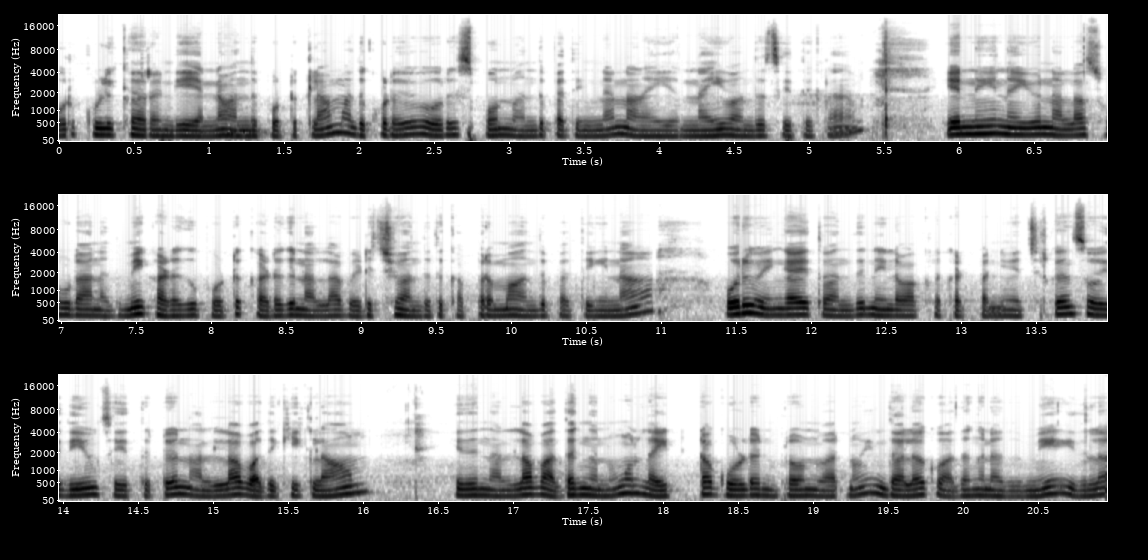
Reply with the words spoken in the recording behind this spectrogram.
ஒரு குளிக்கரண்டி எண்ணெய் வந்து போட்டுக்கலாம். அது கூடவே ஒரு ஸ்பூன் வந்து பார்த்திங்கன்னா நான் நெய் வந்து சேர்த்துக்கிறேன். எண்ணெயும் நெய்யும் நல்லா சூடானதுமே கடுகு போட்டு கடுகு நல்லா வெடித்து வந்ததுக்கப்புறமா வந்து பார்த்திங்கன்னா ஒரு வெங்காயத்தை வந்து நீளவாக்கில் கட் பண்ணி வச்சுருக்கேன். ஸோ இதையும் சேர்த்துட்டு நல்லா வதக்கிக்கலாம். இது நல்லா வதங்கணும். லைட்டாக கோல்டன் ப்ரௌன் வரணும். இந்த அளவுக்கு வதங்கினதுமே இதில்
